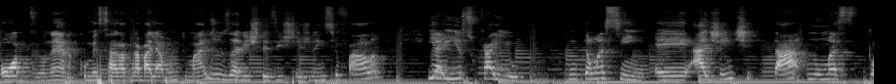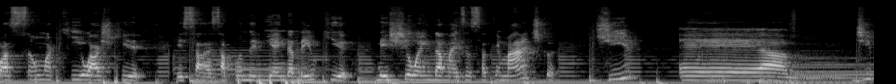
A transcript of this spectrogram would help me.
óbvio, né, começaram a trabalhar muito mais, os anestesistas nem se fala, e aí isso caiu. Então, assim, é, a gente tá numa situação aqui, eu acho que essa, essa pandemia ainda meio que mexeu ainda mais essa temática de, é, de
